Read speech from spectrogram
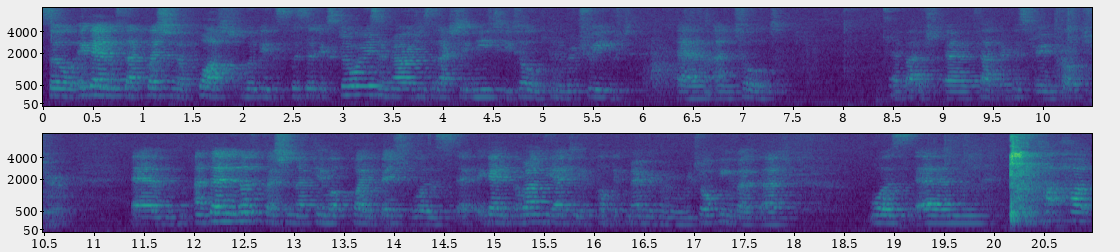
So again, it's that question of what would be the specific stories or narratives that actually need to be told, of retrieved um, and told about uh, history and culture. Um, and then another question that came up quite a bit was, uh, again, around the idea of public memory when we were talking about that, was um, how, how,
